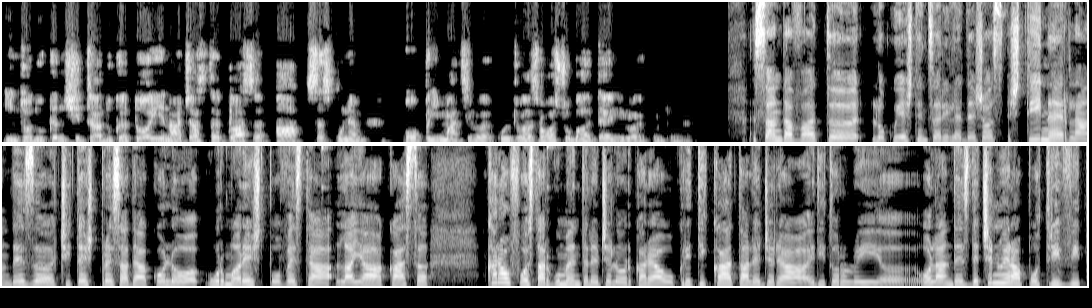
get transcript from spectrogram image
introducând și traducătorii în această clasă a, să spunem, oprimaților culturali sau a subalternilor culturali. Sandavat, locuiești în țările de jos, știi neerlandeză, citești presa de acolo, urmărești povestea la ea acasă. Care au fost argumentele celor care au criticat alegerea editorului uh, olandez? De ce nu era potrivit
